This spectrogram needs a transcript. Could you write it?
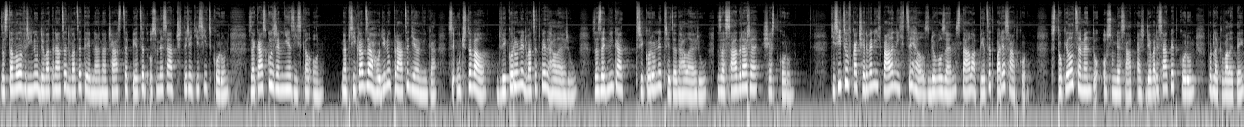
zastavil v říjnu 1921 na částce 584 tisíc korun, zakázku zřejmě získal on. Například za hodinu práce dělníka si účtoval 2 koruny 25 haléřů, za zedníka 3 koruny 30 haléřů, za sádraře 6 korun. Tisícovka červených pálených cihel s dovozem stála 550 korun, 100 kg cementu 80 až 95 korun podle kvality,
